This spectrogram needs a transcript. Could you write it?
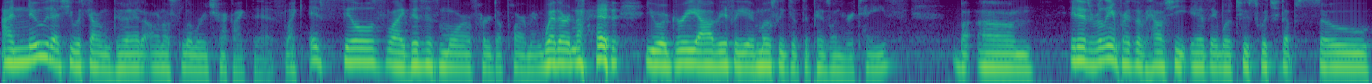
I knew that she would sound good on a slower track like this. Like it feels like this is more of her department. Whether or not you agree, obviously, it mostly just depends on your taste. But um it is really impressive how she is able to switch it up so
